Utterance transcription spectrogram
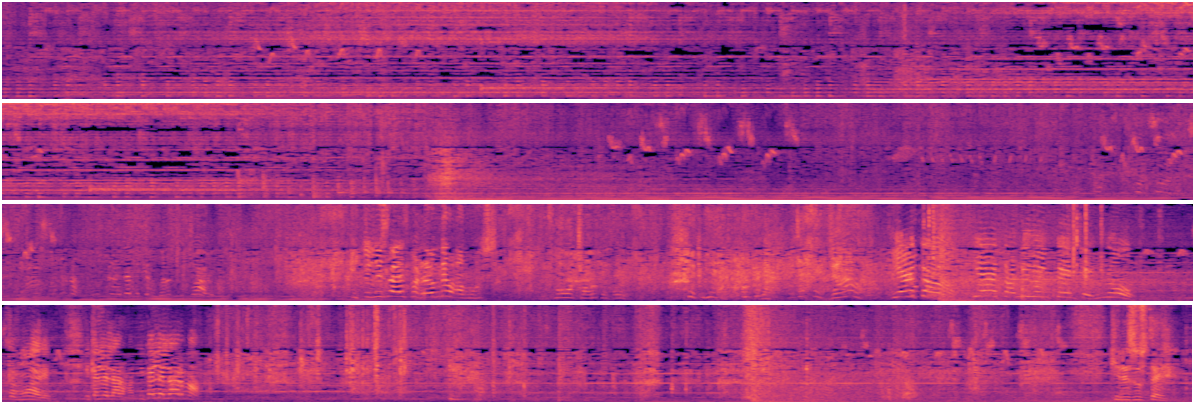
Y tú sabes para dónde vamos. No, claro que sí. Ya, ¡Quieto! ¡Quieto! ¡Ni lo intente! ¡No! Se muere. Quítenle el arma, quítenle el arma. ¿Quién es usted?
